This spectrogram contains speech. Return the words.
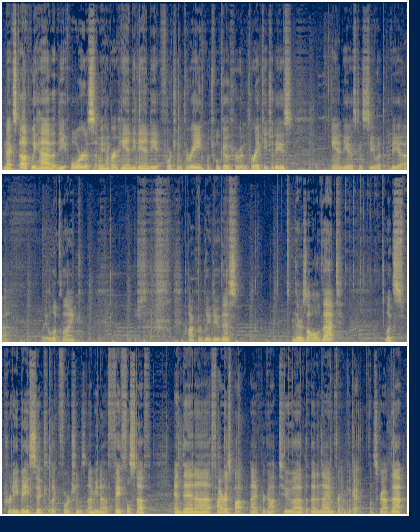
Next up, we have the ores, and we have our handy-dandy Fortune 3, which we'll go through and break each of these. And you guys can see what the uh, they look like. We'll just awkwardly do this. There's all of that. Looks pretty basic, like fortunes, I mean, uh, faithful stuff. And then uh, fire res pot. I forgot to uh, put that in the item frame. Okay, let's grab that.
